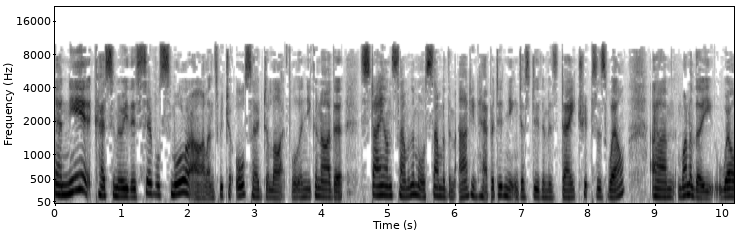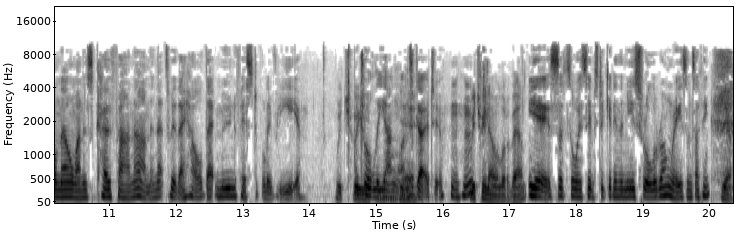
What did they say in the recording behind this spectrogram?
now, near Koh Samui, there's several smaller islands which are also delightful, and you can either stay on some of them or some of them aren't inhabited, and you can just do them as day trips as well. Um, one of the well-known one is Koh Phangan, and that's where they hold that moon festival every year, Which we which all the young ones yeah, go to. hmm Which we know a lot about. Yes, it always seems to get in the news for all the wrong reasons, I think. Yeah.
